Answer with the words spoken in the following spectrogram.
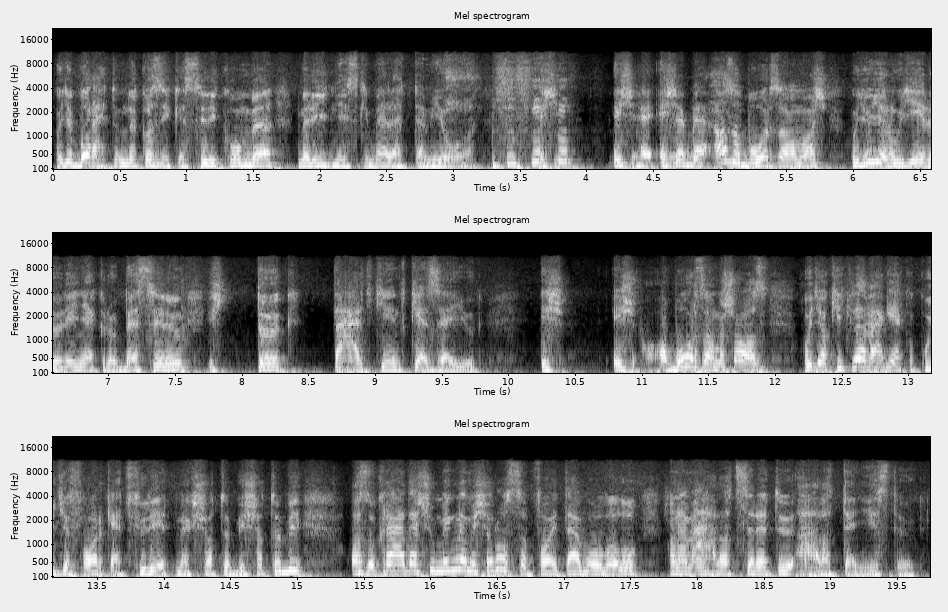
hogy a barátomnak azért kell szilikonbel, mert így néz ki mellettem jól. És, és, és ebben az a borzalmas, hogy ugyanúgy élőlényekről beszélünk, és tök tárgyként kezeljük. És és a borzalmas az, hogy akik levágják a kutya farkát, fülét, meg stb. stb., azok ráadásul még nem is a rosszabb fajtából valók, hanem állatszerető állattenyésztők.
